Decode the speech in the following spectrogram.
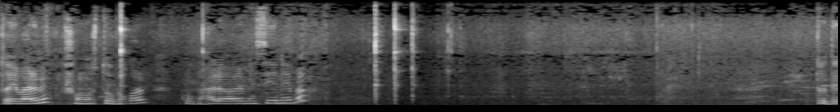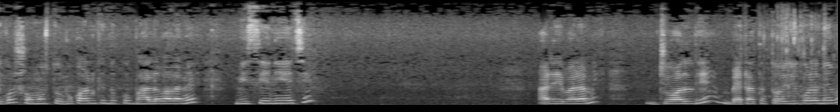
তো এবার আমি সমস্ত উপকরণ খুব ভালোভাবে মিশিয়ে নেব। তো দেখুন, সমস্ত উপকরণ কিন্তু খুব ভালোভাবে আমি মিশিয়ে নিয়েছি। আর এবার আমি জল দিয়ে ব্যাটারটা তৈরি করে নেব।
